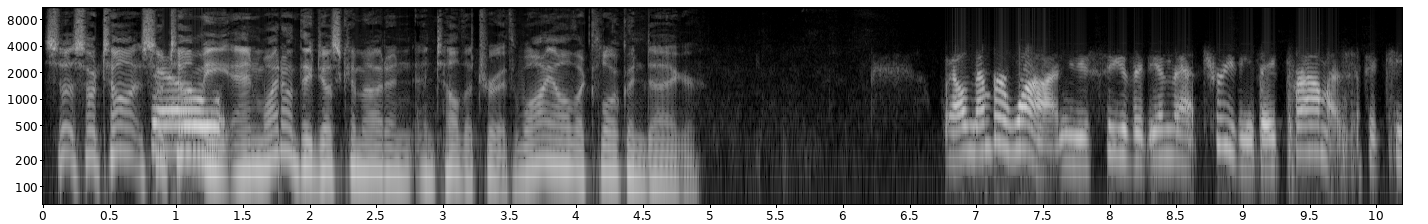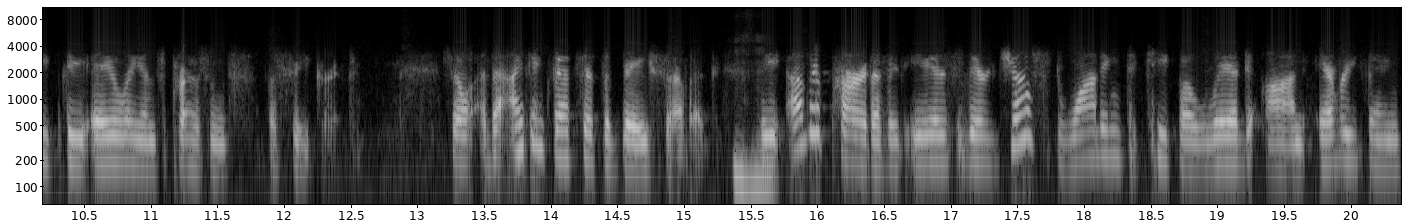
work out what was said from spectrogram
So, so tell, so, So- tell me, and why don't they just come out and, and tell the truth? Why all the cloak and dagger? Well, number one, you see that in that treaty they promised to keep the aliens' presence a secret. So th- I think that's at the base of it. The other part of it is they're just wanting to keep a lid on everything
